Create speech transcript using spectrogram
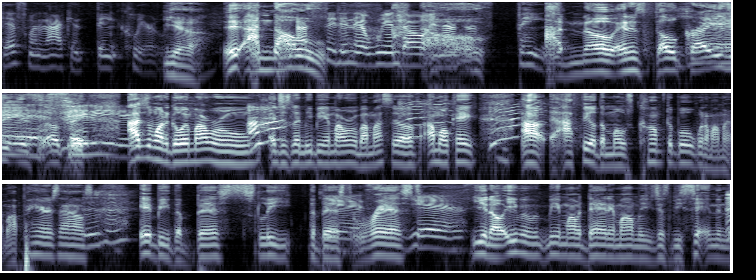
That's when I can think clearly. yeah, it, I know. I sit in that window and I just think. I know, and it's so crazy. It's so crazy. It. I just want to go in my room Uh-huh. and just let me be in my room by myself. I'm okay. I I feel the most comfortable when I'm at my parents' house. Mhm. It'd be the best sleep, the best Yes, rest. Yes. You know, even me and my dad and mama just be sitting in the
